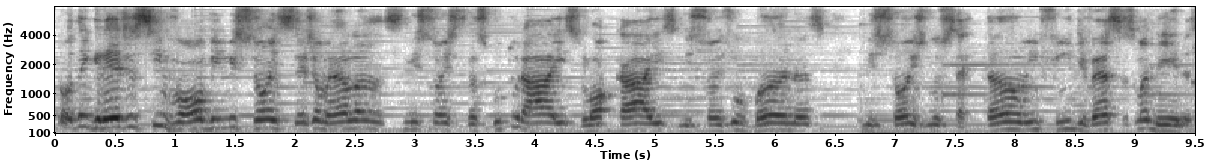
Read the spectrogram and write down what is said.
Toda igreja se envolve em missões, sejam elas missões transculturais, locais, missões urbanas, missões no sertão, enfim, diversas maneiras.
